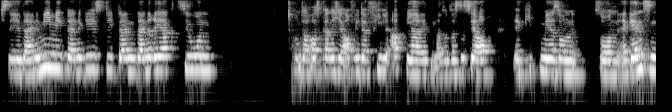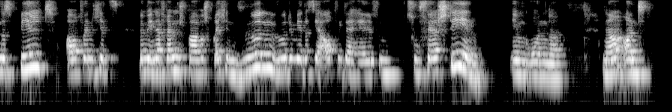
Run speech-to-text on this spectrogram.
ich sehe deine Mimik, deine Gestik, deine, deine Reaktion. Und daraus kann ich ja auch wieder viel ableiten. Also das ist ja auch, er gibt mir so ein, so ein ergänzendes Bild, auch wenn ich jetzt, wenn wir in der Fremdensprache sprechen würden, würde mir das ja auch wieder helfen zu verstehen im Grunde. Ne? und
